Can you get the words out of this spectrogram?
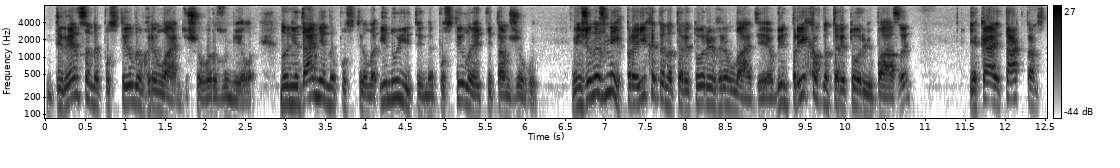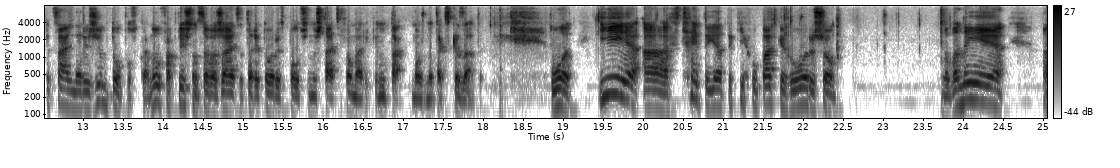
Дивенса не пустили в Гренландію, що ви розуміли. Ну ні Данія не пустила, інуїти не пустили, які там живуть. Він же не зміг приїхати на територію Гренландії. Він приїхав на територію бази, яка і так там спеціальний режим допуска. Ну, фактично, це вважається територією Сполучених Штатів Америки. Ну так, можна так сказати. От. І а, знаєте, я в таких випадках говорю, що вони а,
